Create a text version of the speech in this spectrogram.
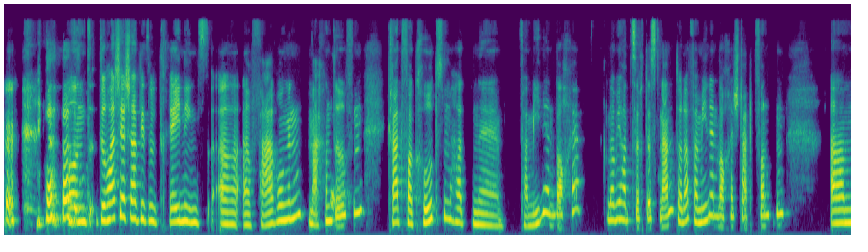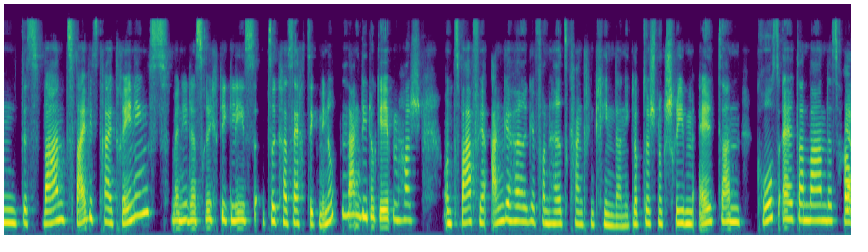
und du hast ja schon ein bisschen Trainingserfahrungen äh, machen dürfen. Gerade vor kurzem hat eine Familienwoche glaube ich, hat sich das genannt, oder? Familienwoche stattgefunden. Ähm, das waren zwei bis drei Trainings, wenn ich das richtig ließ, circa 60 Minuten lang, die du geben hast. Und zwar für Angehörige von herzkranken Kindern. Ich glaube, du hast noch geschrieben, Eltern, Großeltern waren das ja.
